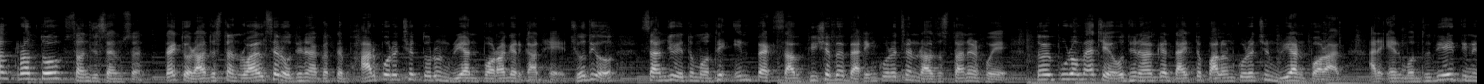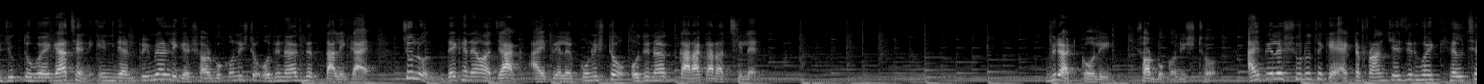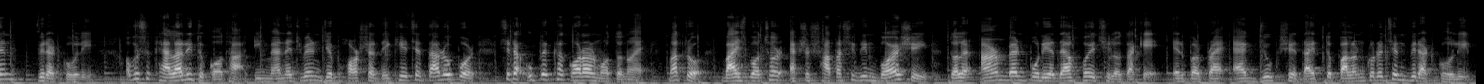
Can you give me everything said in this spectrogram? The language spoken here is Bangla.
চোটাক্রান্ত সঞ্জু স্যামসন। তাই তো রাজস্থান রয়্যালসের অধিনায়কত্বের ভার পড়েছে তরুণ রিয়ান পরাগের কাঁধে। যদিও সঞ্জু ইতিমধ্যে ইম্প্যাক্ট সাব হিসেবে ব্যাটিং করেছেন রাজস্থানের হয়ে। তবে পুরো ম্যাচে অধিনায়কের দায়িত্ব পালন করেছেন রিয়ান পরাগ। আর এর মধ্য দিয়েই তিনি যুক্ত হয়ে গেছেন ইন্ডিয়ান প্রিমিয়ার লিগের সর্বকনিষ্ঠ অধিনায়কদের তালিকায়। চলুন দেখে নেওয়া যাক আইপিএল এর কনিষ্ঠ অধিনায়ক কারা কারা ছিলেন। বিরাট কোহলি সর্বকনিষ্ঠ। আইপিএল এর শুরু থেকে একটা ফ্রাঞ্চাইজির হয়ে খেলছেন বিরাট কোহলি। অবশ্য খেলারই তো কথা টিম ম্যানেজমেন্ট যে ভরসা দেখিয়েছে তার উপর সেটা উপেক্ষা করার মতো নয়। মাত্র বাইশ বছর, একশো সাতাশি দিন বয়সেই দলের আর্ম ব্যান্ড পরিয়ে দেওয়া হয়েছিল তাকে। এরপর প্রায় এক যুগ সে দায়িত্ব পালন করেছেন বিরাট কোহলি।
